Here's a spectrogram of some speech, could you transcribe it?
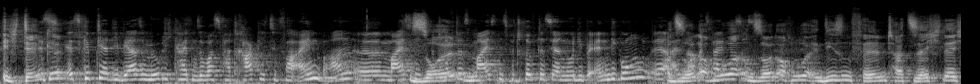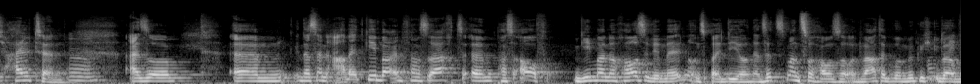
Ich denke. Es, es, gibt ja diverse Möglichkeiten, sowas vertraglich zu vereinbaren. Äh, meistens, soll, betrifft es, meistens betrifft es ja nur die Beendigung. Äh, und, soll auch nur, und soll auch nur in diesen Fällen tatsächlich halten. Mhm. Also, ähm, dass ein Arbeitgeber einfach sagt, ähm, pass auf, geh mal nach Hause, wir melden uns bei dir. Und dann sitzt man zu Hause und wartet womöglich und über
